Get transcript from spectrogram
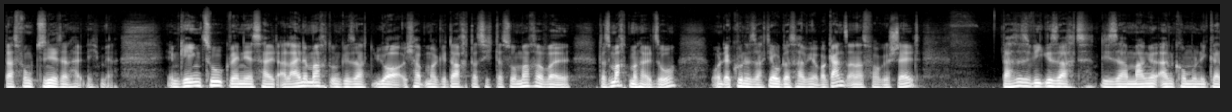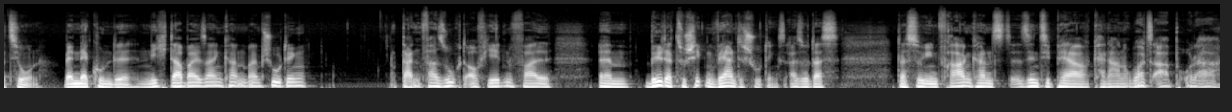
Das funktioniert dann halt nicht mehr. Im Gegenzug, wenn ihr es halt alleine macht und gesagt, ja, ich habe mal gedacht, dass ich das so mache, weil das macht man halt so, und der Kunde sagt, ja, das habe ich mir aber ganz anders vorgestellt, das ist wie gesagt dieser Mangel an Kommunikation. Wenn der Kunde nicht dabei sein kann beim Shooting, dann versucht auf jeden Fall ähm, Bilder zu schicken während des Shootings. Also dass dass du ihn fragen kannst, sind sie per, keine Ahnung, WhatsApp oder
